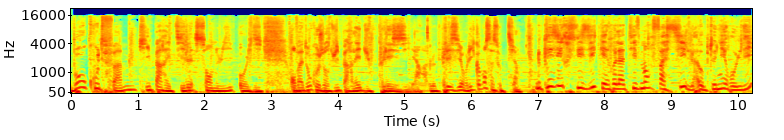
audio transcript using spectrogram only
beaucoup de femmes qui, paraît-il, s'ennuient au lit. On va donc aujourd'hui parler du plaisir. Le plaisir au lit, comment ça s'obtient? Le plaisir physique est relativement facile à obtenir au lit,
